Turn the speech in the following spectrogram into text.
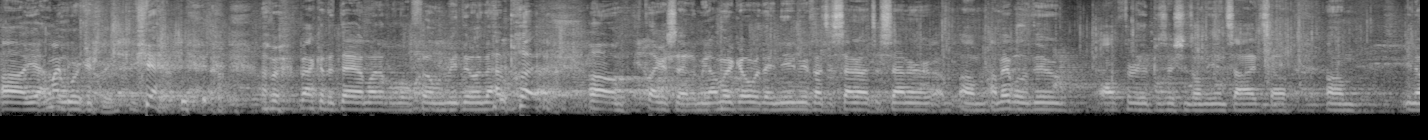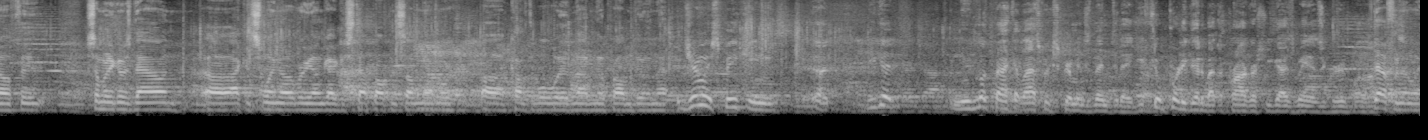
uh, yeah, That might be interesting. Yeah, back in the day, I might have a little film of me doing that. But um, like I said, I mean, I'm gonna go where they need me. If that's a center, that's a center. Um, I'm able to do all three of the positions on the inside. So, um, you know, if, somebody goes down, uh, I can swing over. A young guy can step up and something that we're uh, comfortable with, and I have no problem doing that. Generally speaking, uh, you get when you look back at last week's scrimmage and then today. Do you feel pretty good about the progress you guys made as a group? Definitely,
